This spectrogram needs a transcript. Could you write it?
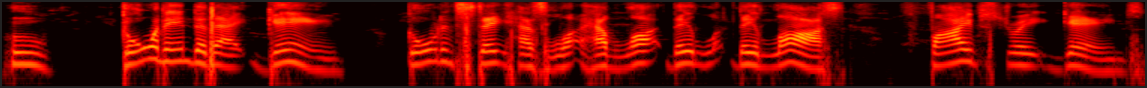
who going into that game, Golden State has have lot they they lost five straight games,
